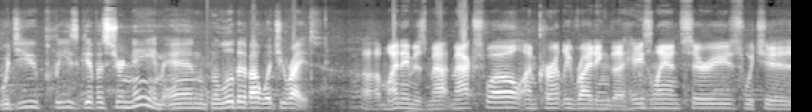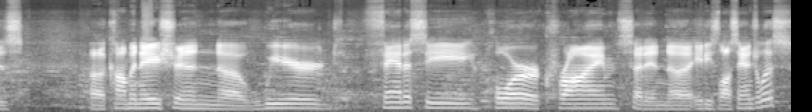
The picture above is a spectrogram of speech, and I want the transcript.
Would you please give us your name and a little bit about what you write? Uh, my name is Matt Maxwell. I'm currently writing the Hazeland series, which is a combination uh, weird fantasy, horror, crime set in uh, 80s Los Angeles.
